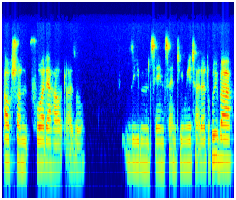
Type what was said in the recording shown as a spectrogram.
auch schon vor der Haut, also sieben, zehn Zentimeter darüber.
